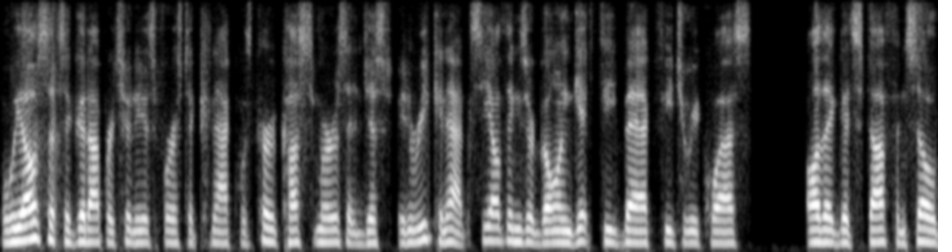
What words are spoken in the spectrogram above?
but we also it's a good opportunity for us to connect with current customers and just and reconnect, see how things are going, get feedback, feature requests, all that good stuff. And so,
